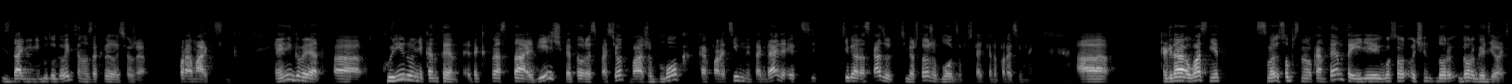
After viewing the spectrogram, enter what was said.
издания, не буду говорить, оно закрылось уже. про маркетинг. И они говорят, а, курирование контента – это как раз та вещь, которая спасет ваш блог корпоративный и так далее. Это тебе рассказывают, тебе же тоже блог запускать корпоративный. А, когда у вас нет своего собственного контента или его очень дорого, дорого делать.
